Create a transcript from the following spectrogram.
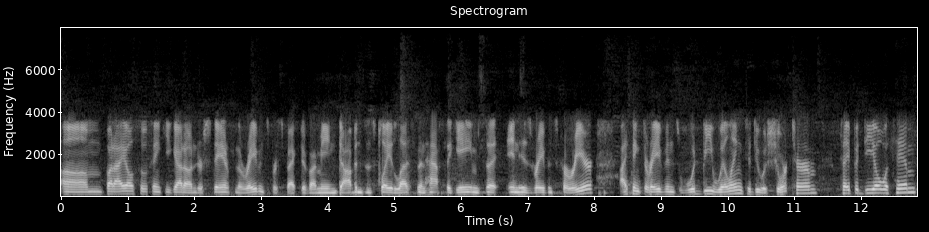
Um, but I also think you got to understand from the Ravens' perspective. I mean, Dobbins has played less than half the games uh, in his Ravens career. I think the Ravens would be willing to do a short-term type of deal with him.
